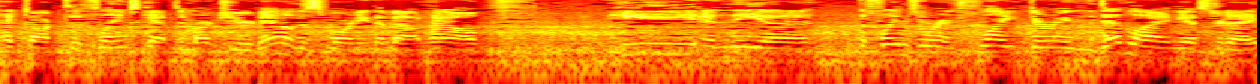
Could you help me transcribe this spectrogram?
had talked to Flames captain Mark Giordano this morning about how he and the uh, the Flames were in flight during the deadline yesterday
